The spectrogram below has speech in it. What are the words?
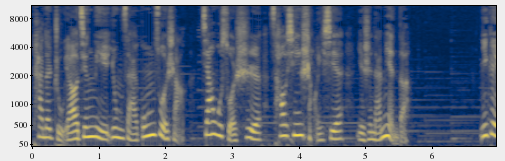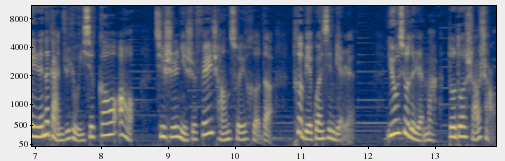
他的主要精力用在工作上，家务琐事操心少一些也是难免的。你给人的感觉有一些高傲，其实你是非常随和的，特别关心别人。优秀的人嘛，多多少少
